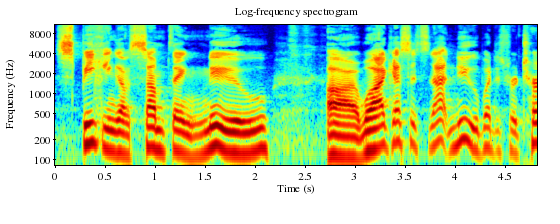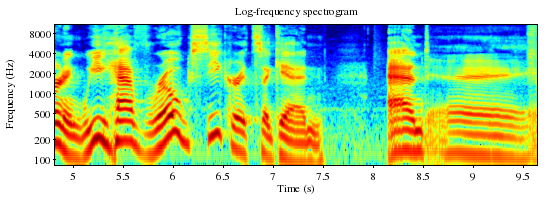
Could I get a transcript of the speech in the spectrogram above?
speaking of something new, uh, well, I guess it's not new, but it's returning. We have Rogue Secrets again. And Yay. you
